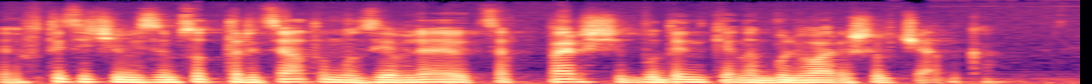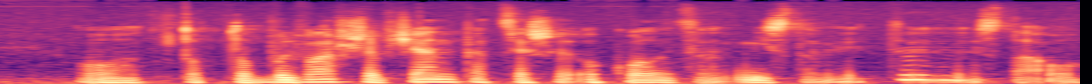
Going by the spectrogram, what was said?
в 1830-му з'являються перші будинки на бульварі Шевченка. От, тобто бульвар Шевченка це ще околиця міста від е, ставу.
